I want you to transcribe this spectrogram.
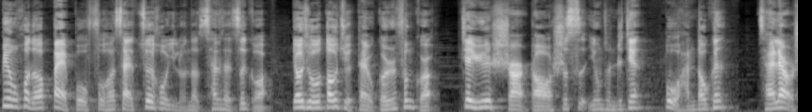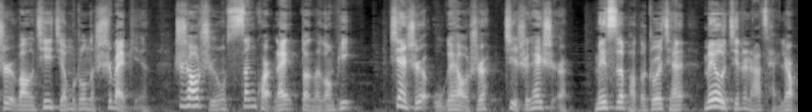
并获得败部复活赛最后一轮的参赛资格。要求刀具带有个人风格，介于十二到十四英寸之间，不含刀根。材料是往期节目中的失败品，至少使用三块来锻造钢坯。限时五个小时，计时开始。梅斯跑到桌前，没有急着拿材料，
